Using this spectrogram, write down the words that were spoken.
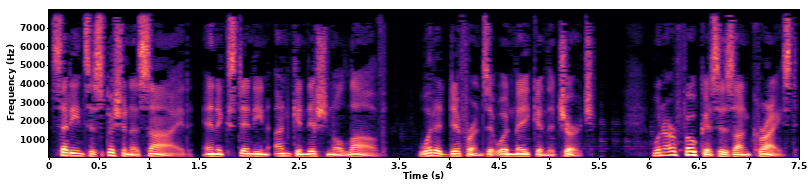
setting suspicion aside and extending unconditional love, what a difference it would make in the church. When our focus is on Christ,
